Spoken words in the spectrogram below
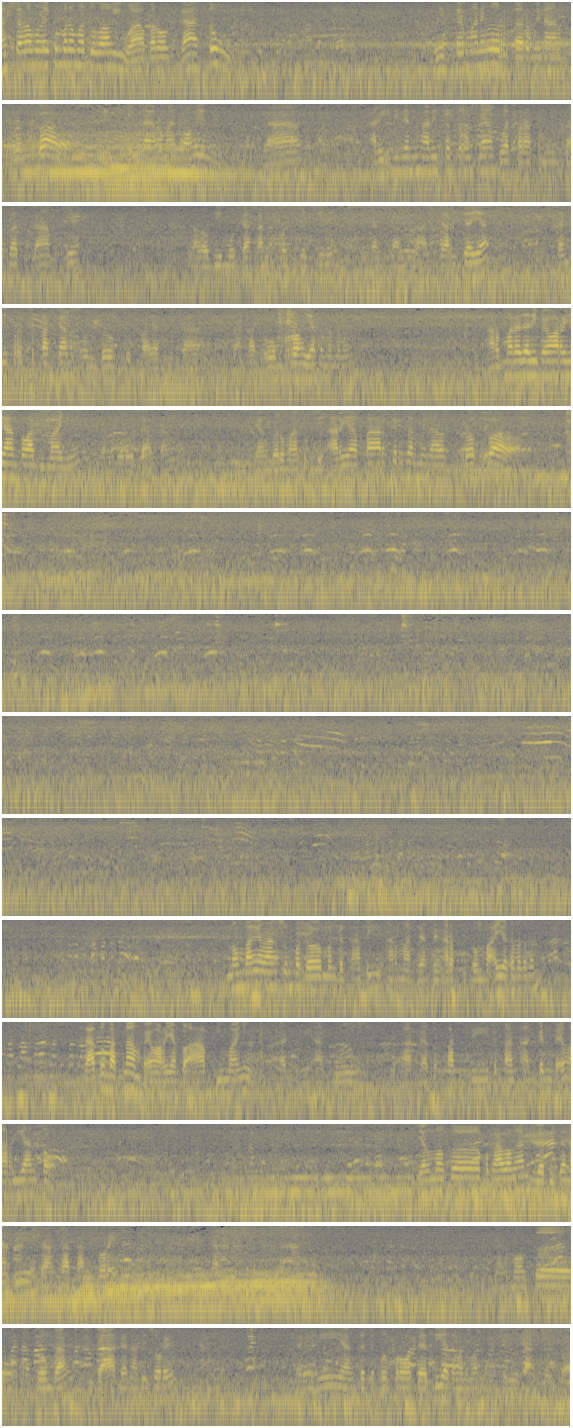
Assalamualaikum warahmatullahi wabarakatuh. Lipter maning lur terminal Rengkol Bismillahirrahmanirrahim. Dan hari ini dan hari seterusnya buat para teman sahabat KB kalau dimudahkan rezeki ini dan selalu lancar jaya dan dipercepatkan untuk supaya bisa berangkat umroh ya teman-teman armada dari PO Arianto Abimanyu yang baru datang. Yang baru masuk di area parkir terminal Grogol Nombangnya langsung pada mendekati armada yang Arab ditumpaki ya teman-teman. 146 PO Haryanto Abimanyu dan ini aku ada tepat di depan agen PO Haryanto. Yang mau ke Pekalongan juga bisa nanti berangkatan sore. Jam 7 yang mau ke Jombang juga ada nanti sore ke Cepu Purwodadi ya teman-teman. Nanti tak coba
